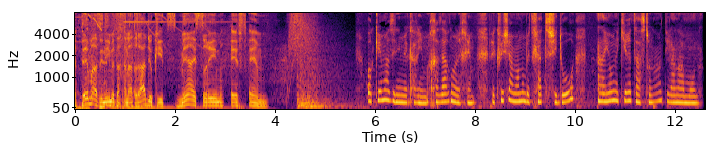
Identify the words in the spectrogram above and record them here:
אתם מאזינים לתחנת רדיו קידס 120 FM. אוקיי מאזינים יקרים, חזרנו אליכם, וכפי שאמרנו בתחילת השידור, היום נכיר את האסטרונאוט אילן רמון.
